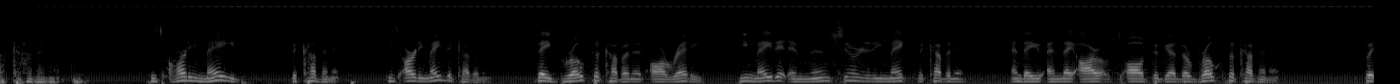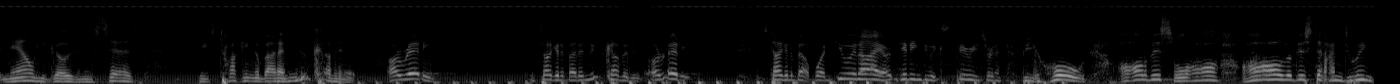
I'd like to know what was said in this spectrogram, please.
a covenant. He's already made the covenant. He's already made the covenant. They broke the covenant already. He made it, and no sooner did he make the covenant and they and they are all together broke the covenant. But now he goes and he says he's talking about a new covenant already. He's talking about a new covenant already. He's talking about what you and I are getting to experience right now. Behold, all this law, all of this that I'm doing,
